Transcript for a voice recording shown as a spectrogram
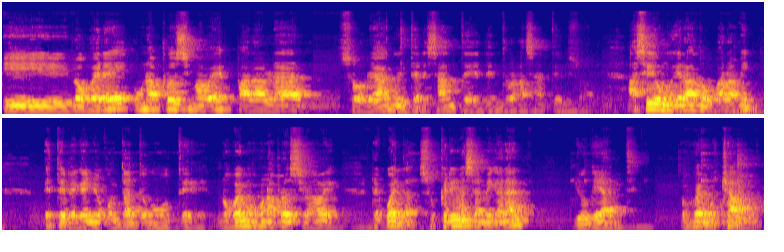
y los veré una próxima vez para hablar sobre algo interesante dentro de las artes visuales. Ha sido muy grato para mí este pequeño contacto con ustedes. Nos vemos una próxima vez. Recuerda, suscríbanse a mi canal Yuke Arte. Nos vemos, chao.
